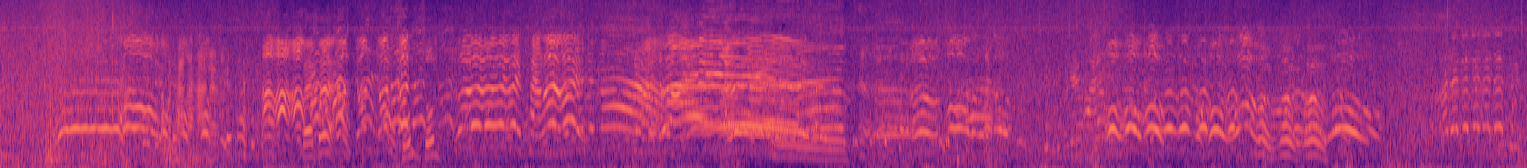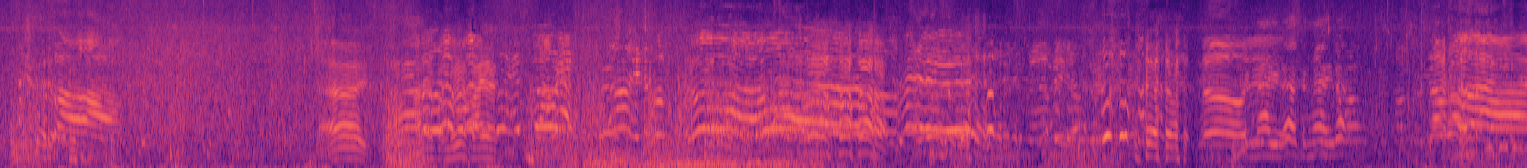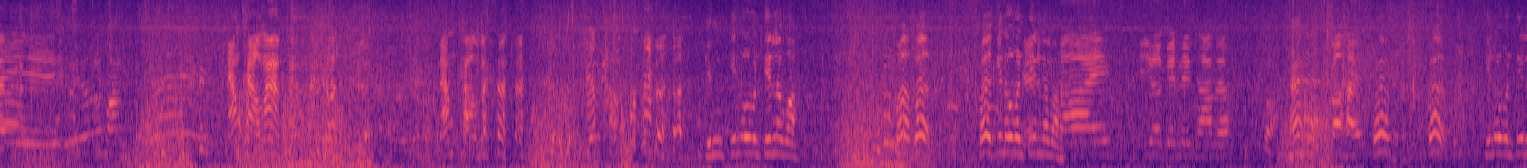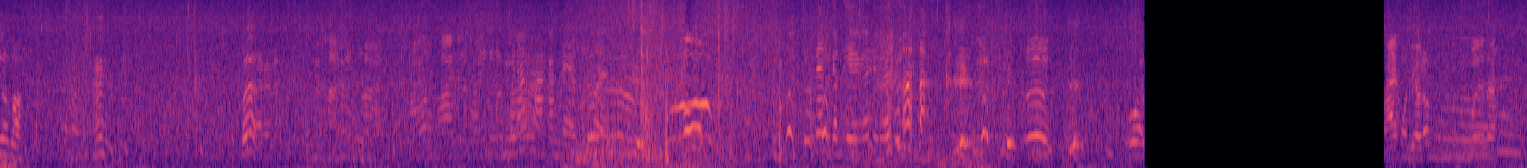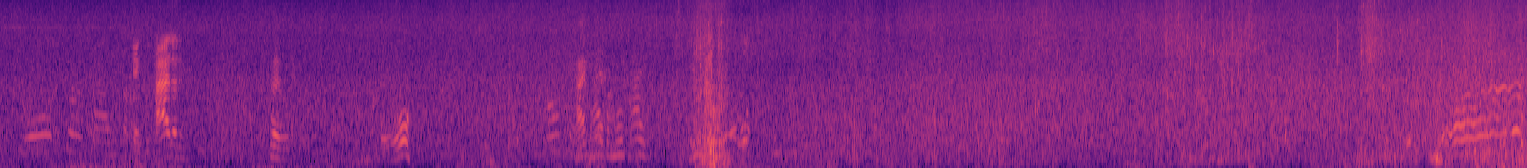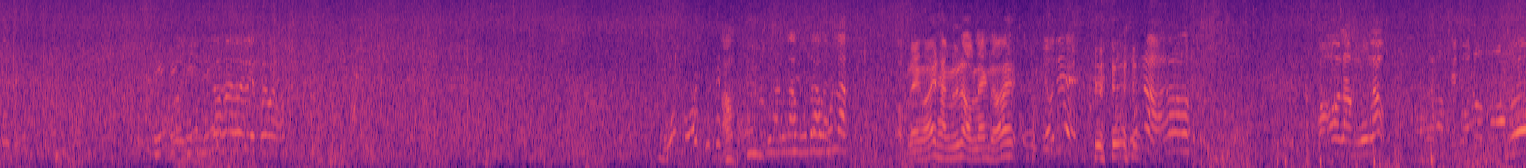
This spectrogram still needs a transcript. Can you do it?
รับประทานอาหารนะอ้าวอ้าวอ้าวเปเปอร์จนจนจซุ้นมซุ้ม เฮ้ยเฮ้ยเฮ้ยแข่งเลยเฮ้ยโอ้โอ้โอ้โอ้โอ้โอ้ เออเออเออ โอ้ได้ได้ได้ได้ได้ เอ้อะไรฝั่งนู้นไปเลยเออข้างหน้าอีกแล้วข้างหน้าอีกแล้วน้ำขาวมาก น้ำขาวมากกินกินโอวันตินแล้วป่ เปิ้ลเปิ้ลเปิ้ลกินโอวันตินแล้วป่ะตายเยอะเกินในชามแล้วฮะตายเปิ้ลเปิ้ลกินโอวันตินแล้วป่ะฮะเปิ้ลมีหน้าทากันแดดด้วยเล่นกันเองนะทีนี้ตายคนเดียวแล้วมึงมือนะเก่งสุดท้ายแล้วดิ ใช่ครับโอ้โหพายพายตรงนู้นพายหมุนหมุนเอาหมุนละหมุนละหมุนละ ออกแรงหน่อยทางนู้นออกแรงหน่อย เดี๋ยวดิหมุนอะเอาเอาหลังลงแล้วเป็นตัวโน้ตโอ้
